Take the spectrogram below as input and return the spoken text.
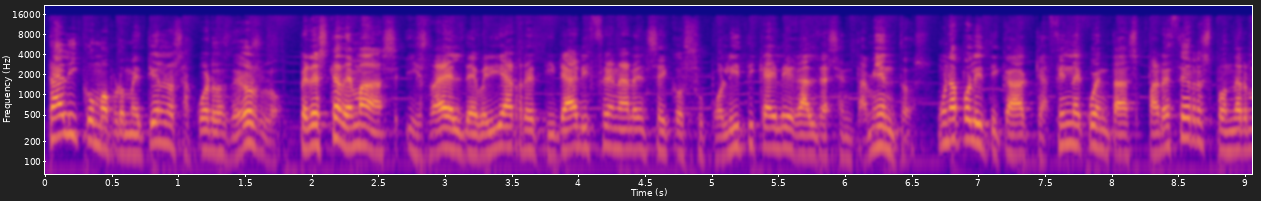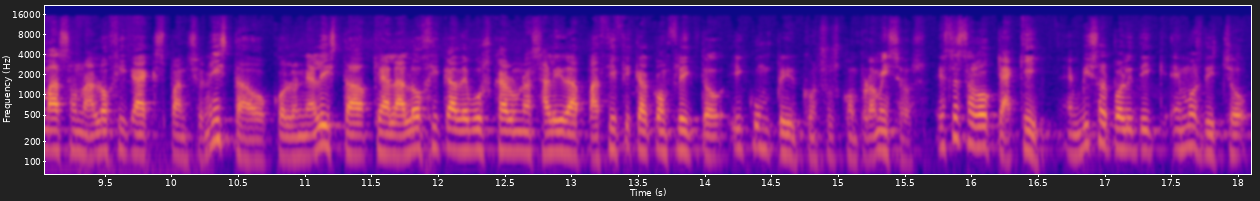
tal y como prometió en los acuerdos de Oslo. Pero es que además Israel debería retirar y frenar en seco su política ilegal de asentamientos. Una política que a fin de cuentas parece responder más a una lógica expansionista o colonialista que a la lógica de buscar una salida pacífica al conflicto y cumplir con sus compromisos. Esto es algo que aquí, en VisualPolitik, hemos dicho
